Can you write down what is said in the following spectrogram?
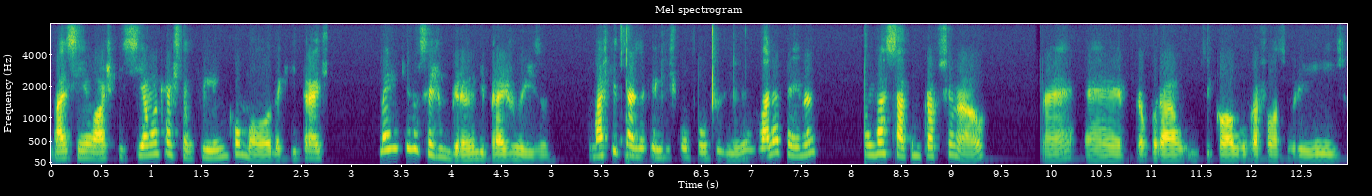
mas sim, eu acho que se é uma questão que lhe incomoda, que traz, mesmo que não seja um grande prejuízo, mas que traz aquele desconfortozinho, vale a pena conversar com um profissional, né? É, procurar um psicólogo para falar sobre isso,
